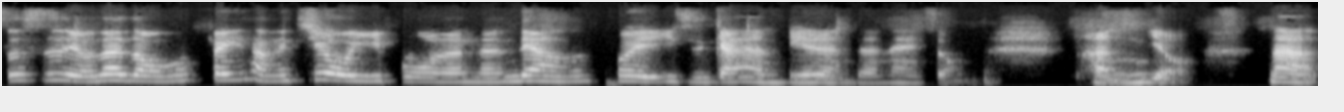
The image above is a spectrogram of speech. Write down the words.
就是有那种非常救一波的能量，会一直感染别人的那种朋友。那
